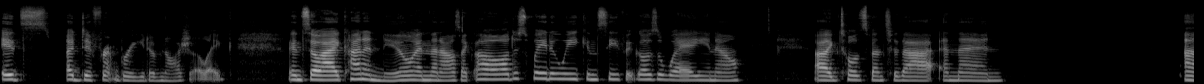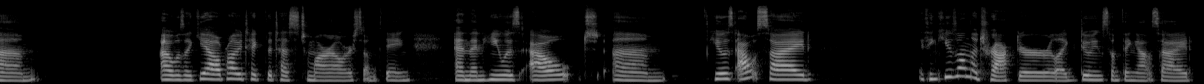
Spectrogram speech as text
it's a different breed of nausea like and so I kind of knew and then I was like, "Oh, I'll just wait a week and see if it goes away," you know. I like told Spencer that and then um I was like, "Yeah, I'll probably take the test tomorrow or something." And then he was out um he was outside I think he was on the tractor like doing something outside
